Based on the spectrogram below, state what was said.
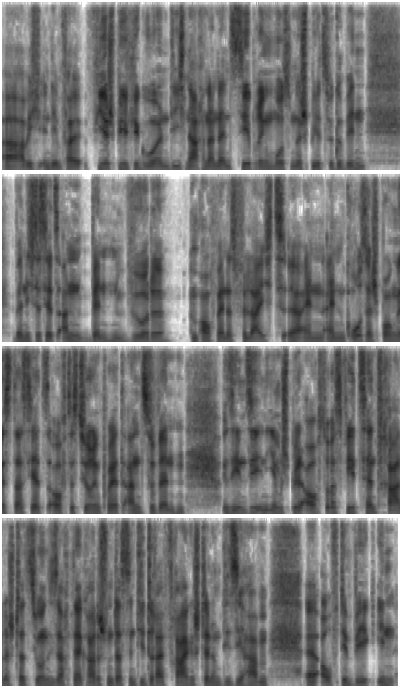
äh, habe ich in dem Fall vier Spielfiguren, die ich nacheinander ins Ziel bringen muss, um das Spiel zu gewinnen. Wenn ich das jetzt anwenden würde, auch wenn das vielleicht äh, ein, ein großer Sprung ist, das jetzt auf das Turing-Projekt anzuwenden, sehen Sie in Ihrem Spiel auch sowas wie zentrale Stationen? Sie sagten ja gerade schon, das sind die drei Fragestellungen, die Sie haben, äh, auf dem Weg in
